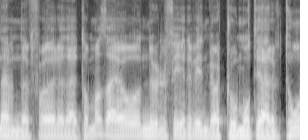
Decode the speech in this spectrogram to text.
nevne for deg, Thomas, er jo 0-4 Vindbjart 2 mot Jerv 2.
